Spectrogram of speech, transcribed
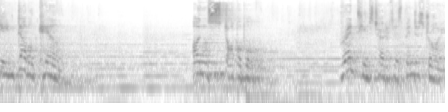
Team double kill. Unstoppable. Red Team's turret has been destroyed.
